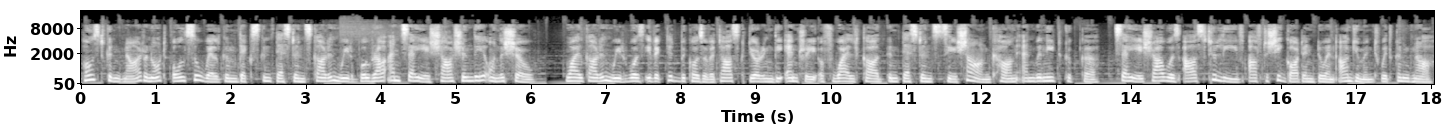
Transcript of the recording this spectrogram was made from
Host Kangana Ranaut also welcomed ex-contestants Karanvir Bohra and Saisha Shinde on the show. While Karanvir was evicted because of a task during the entry of wildcard contestants Zeeshan Khan and Vinit Kakkar, Saisha was asked to leave after she got into an argument with Kangana.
